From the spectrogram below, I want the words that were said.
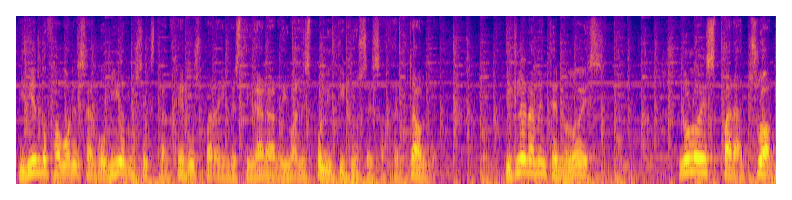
pidiendo favores a gobiernos extranjeros para investigar a rivales políticos es aceptable. Y claramente no lo es. No lo es para Trump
